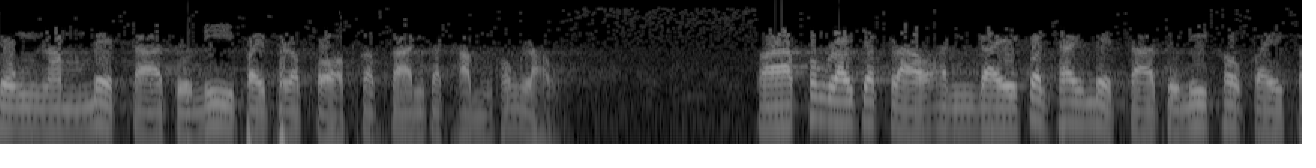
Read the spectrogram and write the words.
จงนำเมตตาตัวนี้ไปประกอบกับการกระทำของเราปากของเราจะกล่าวอันใดก็ใช้เมตตาตัวนี้เข้าไปก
